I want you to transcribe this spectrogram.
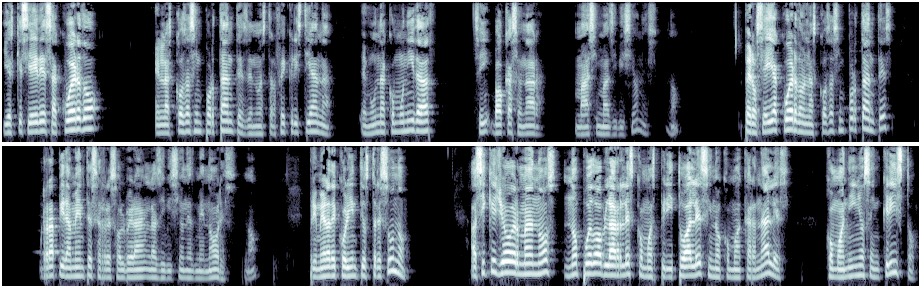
Y es que si hay desacuerdo en las cosas importantes de nuestra fe cristiana en una comunidad, ¿sí? va a ocasionar más y más divisiones, ¿no? Pero si hay acuerdo en las cosas importantes, rápidamente se resolverán las divisiones menores, ¿no? Primera de Corintios 3.1. Así que yo, hermanos, no puedo hablarles como espirituales, sino como a carnales, como a niños en Cristo.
